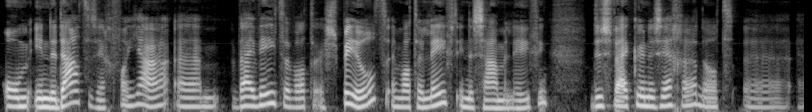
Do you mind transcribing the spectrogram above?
Om inderdaad te zeggen van ja, ehm, wij weten wat er speelt en wat er leeft in de samenleving. Dus wij kunnen zeggen dat, eh, eh,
